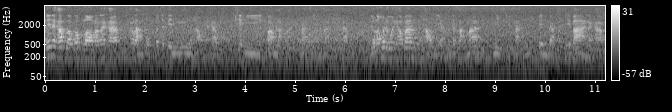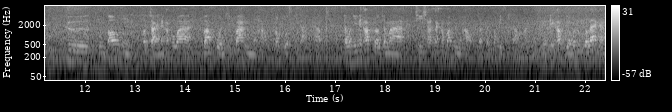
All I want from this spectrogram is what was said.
อนนี้นะครับเราก็พร้อมแล้วนะครับ ข้างหลังผมก็จะเป็นงูเห่านะครับ ที่จะมีความหลากหลายทางด้านสีสันนะครับ เดี๋ยวเรามาดูกันครับว่างูเห่าเนี่ยมันจะสามารถมีสีสันเป็นแบบไหนได้บ้างนะครับ คือคุณต้องเข้าใจนะครับ เพราะว่าบางคนคิดว่างูเห่าต้องตัวสีดำครับ แต่วันนี้นะครับเราจะมาชี้ชัดนะครับว่างูเห่าจำเป็นต้องมีสีดำไหมโอเคครับเดี๋ยวมาดูตัวแรกกัน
